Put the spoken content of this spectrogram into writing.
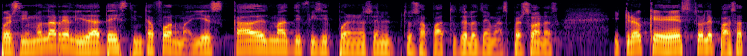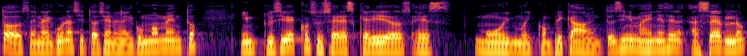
percibimos la realidad de distinta forma y es cada vez más difícil ponernos en los zapatos de las demás personas. Y creo que esto le pasa a todos en alguna situación, en algún momento, inclusive con sus seres queridos es muy, muy complicado. Entonces, imagínense hacerlo,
